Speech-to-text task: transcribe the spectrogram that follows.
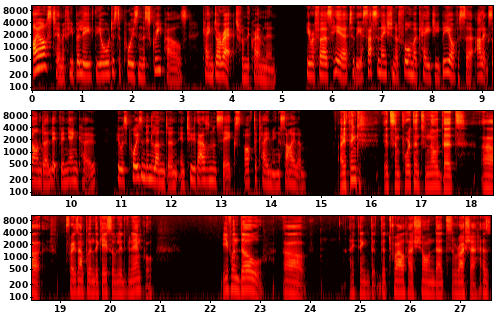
I asked him if he believed the orders to poison the Skripals came direct from the Kremlin. He refers here to the assassination of former KGB officer Alexander Litvinenko, who was poisoned in London in 2006 after claiming asylum. I think it's important to note that, uh, for example, in the case of Litvinenko, even though uh, I think that the trial has shown that Russia has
